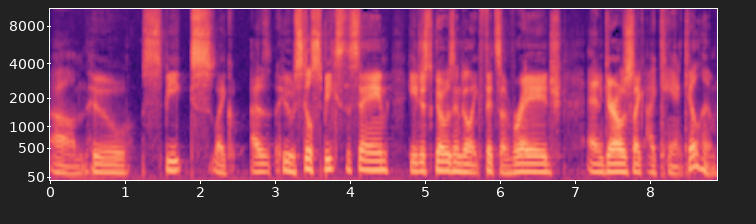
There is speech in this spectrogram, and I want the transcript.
um, who speaks like as who still speaks the same. He just goes into like fits of rage, and Geralt's just like, I can't kill him.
